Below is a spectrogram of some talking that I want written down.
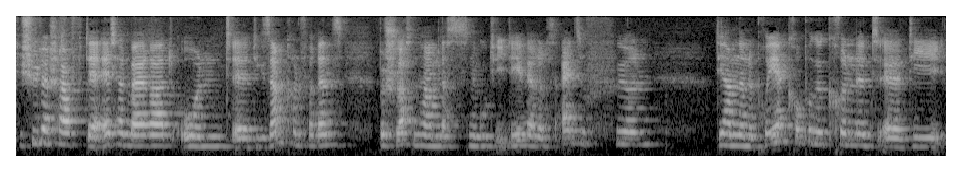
die Schülerschaft, der Elternbeirat und äh, die Gesamtkonferenz beschlossen haben, dass es eine gute Idee wäre, das einzuführen. Die haben dann eine Projektgruppe gegründet, äh, die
